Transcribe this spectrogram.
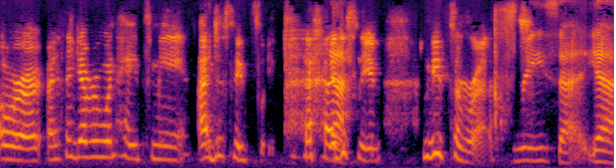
or I think everyone hates me, I just need sleep. I just need need some rest. reset yeah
